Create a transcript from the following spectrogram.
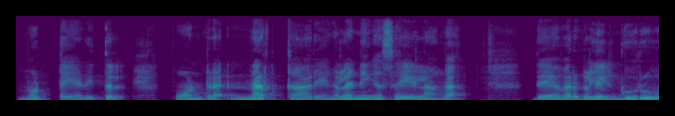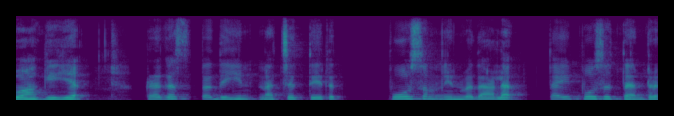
மொட்டை அடித்தல் போன்ற நற்காரியங்களை நீங்கள் செய்யலாங்க. தேவர்களில் குருவாகிய பிரகஸ்பதியின் நட்சத்திர பூசம் என்பதால் தைப்பூசத்தன்று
